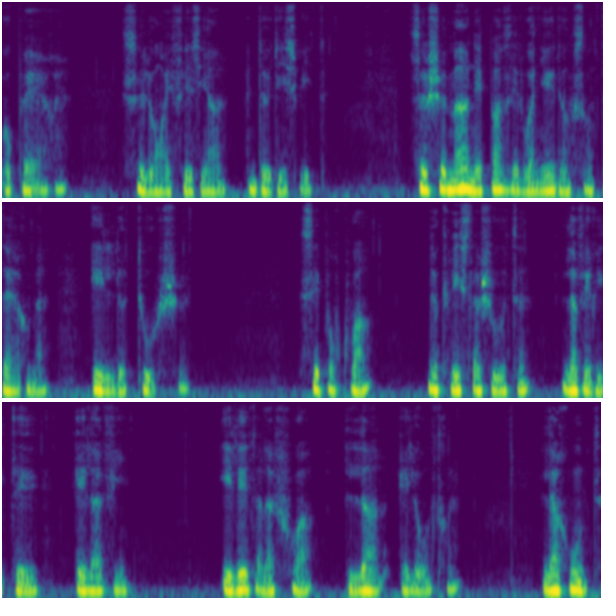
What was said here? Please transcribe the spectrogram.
au Père selon Éphésiens 2.18. Ce chemin n'est pas éloigné de son terme, il le touche. C'est pourquoi de Christ ajoute la vérité et la vie. Il est à la fois l'un et l'autre, la route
